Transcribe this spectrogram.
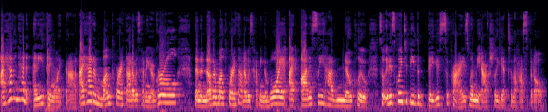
I haven't had anything like that. I had a month where I thought I was having a girl, then another month where I thought I was having a boy. I honestly have no clue. So it is going to be the biggest surprise when we actually get to the hospital.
